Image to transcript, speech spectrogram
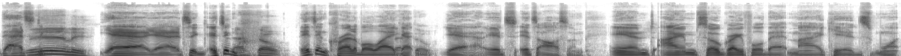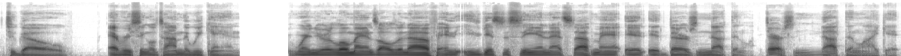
that's really the, yeah, yeah. It's a, it's inc- dope. It's incredible. Like I, yeah, it's it's awesome, and I am so grateful that my kids want to go every single time that we can when your little man's old enough and he gets to seeing that stuff, man, it, it there's nothing there's nothing like it.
